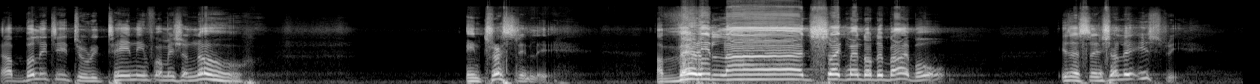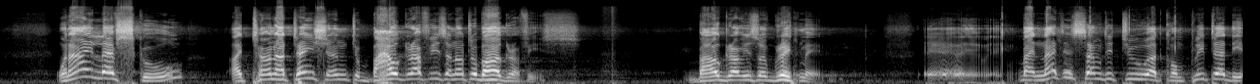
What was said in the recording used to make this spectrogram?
ability to retain information. No. Interestingly, a very large segment of the Bible is essentially history. When I left school, I turned attention to biographies and autobiographies. Biographies of great men. Eh, By 1972, I'd completed the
